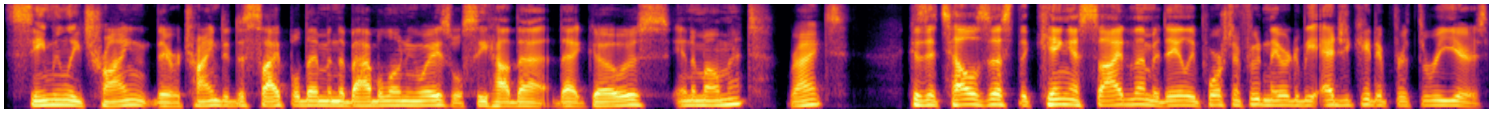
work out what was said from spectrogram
seemingly trying they were trying to disciple them in the babylonian ways we'll see how that that goes in a moment right because it tells us the king assigned them a daily portion of food and they were to be educated for three years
